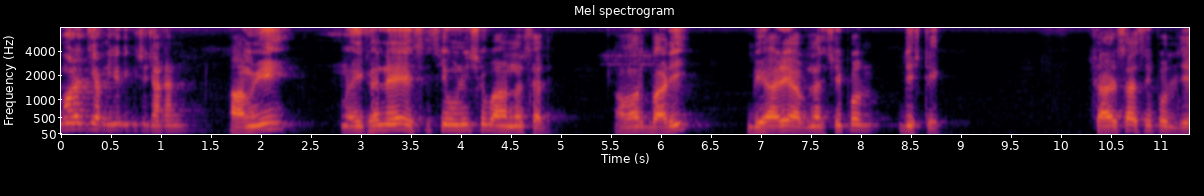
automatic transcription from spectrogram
মহারাজজি, আপনি যদি কিছু জানান। আমি এখানে এসেছি উনিশশো বাহান্ন সালে। আমার বাড়ি বিহারে আপনার সুপৌল ডিস্ট্রিক্ট। সহসা সুপৌল যে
